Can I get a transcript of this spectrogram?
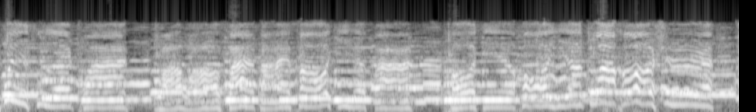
回四川，往往翻翻好几番。好心好意做好事，处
